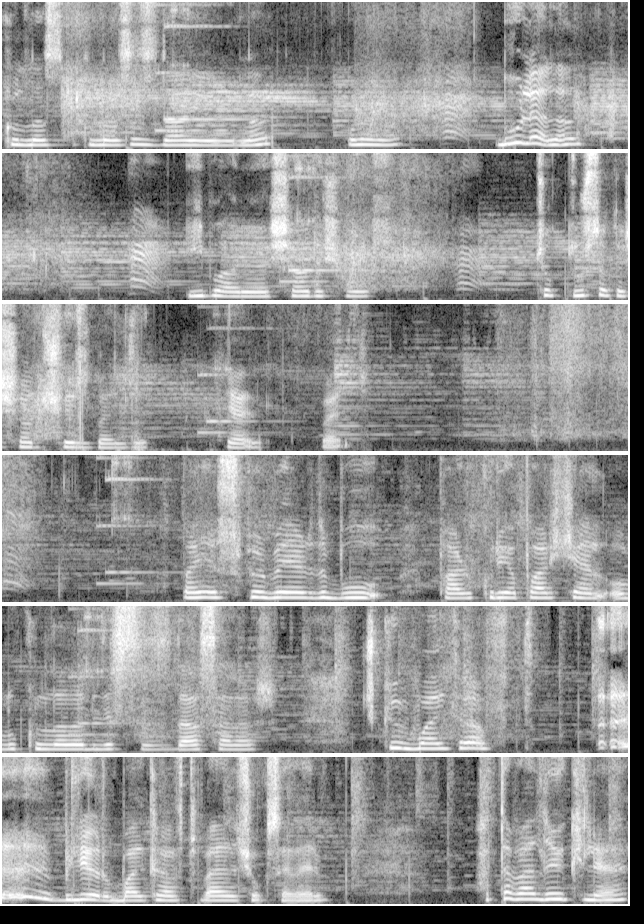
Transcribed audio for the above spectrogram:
kullans kullansız daha iyi olur lan. Bu ne lan? Bu ne lan? İyi bari aşağı düşmüyoruz. Çok dursak aşağı düşeriz bence. Yani bence. Bence Super Bear'de bu parkur yaparken onu kullanabilirsiniz. Daha sarar. Çünkü Minecraft biliyorum Minecraft ben de çok severim. Hatta ben de yükle.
